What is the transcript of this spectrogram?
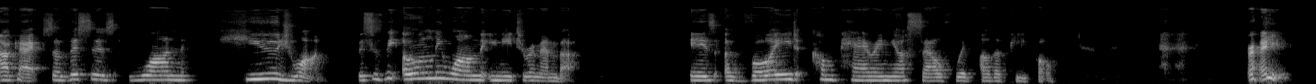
Okay, so this is one huge one. This is the only one that you need to remember is avoid comparing yourself with other people. right?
